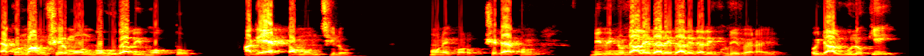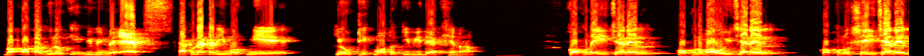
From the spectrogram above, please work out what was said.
এখন মানুষের মন বহুদা বিভক্ত। আগে একটা মন ছিল, মনে করো। সেটা এখন বিভিন্ন ডালে ডালে ডালে ডালে ঘুরে বেড়ায়। ওই ডালগুলো কি বা পাতাগুলো কি? বিভিন্ন অ্যাপস এখন একটা রিমোট নিয়ে কেউ ঠিক মতো টিভি দেখে না। কখনো এই চ্যানেল কখনো বা ওই চ্যানেল কখনো সেই চ্যানেল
